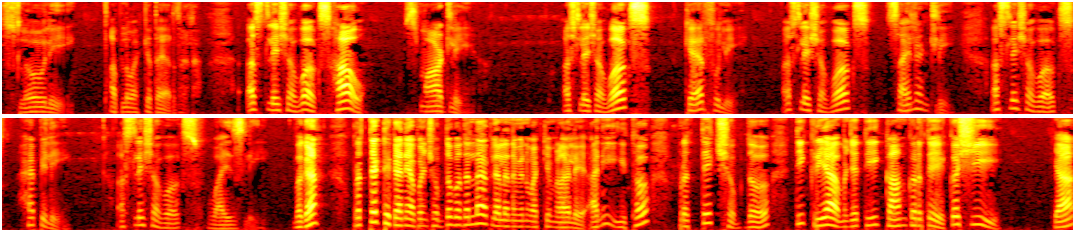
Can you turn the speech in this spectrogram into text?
slowly आपलं वाक्य तयार झालं. Ashlesha works how. Smartly Ashlesha works carefully Aslesha works silently Aslesha works happily. Aslesha works wisely बघा प्रत्येक ठिकाणी आपण शब्द बदलला आपल्याला नवीन वाक्य मिळाले. आणि इथं प्रत्येक शब्द ती क्रिया म्हणजे ती काम करते कशी? या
